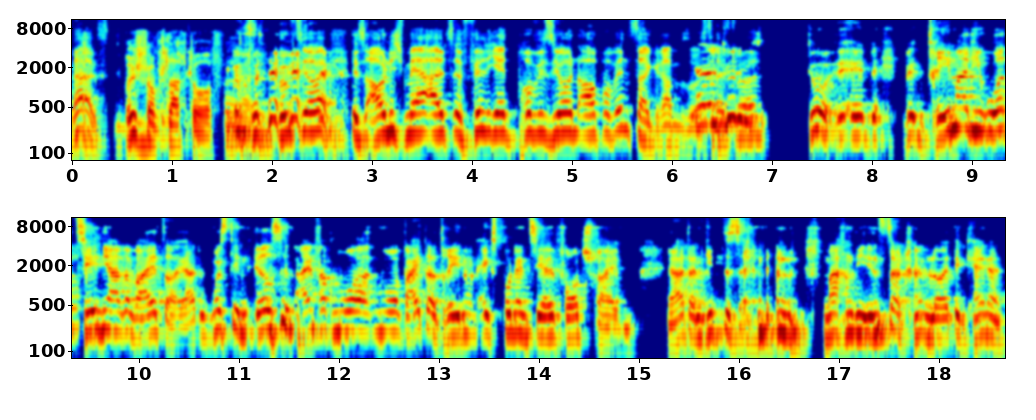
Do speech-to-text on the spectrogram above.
Ja, Frisch vom Schlachthof. Ja. ist auch nicht mehr als Affiliate-Provision auf, auf Instagram. So. Ja, natürlich. Du, äh, äh, dreh mal die Uhr zehn Jahre weiter. Ja? Du musst den Irrsinn einfach nur, nur weiterdrehen und exponentiell fortschreiben. Ja, dann gibt es, dann machen die Instagram-Leute keine,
